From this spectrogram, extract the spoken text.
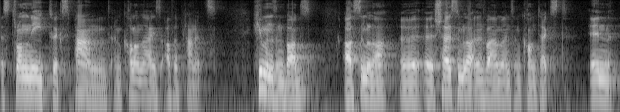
a strong need to expand and colonize other planets. Humans and bugs are similar, uh, uh, share similar environment and context. In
